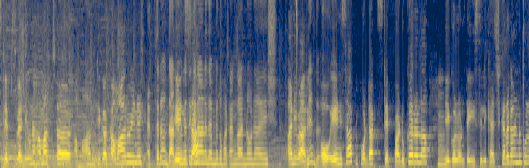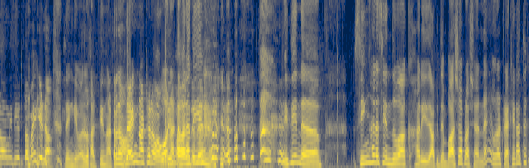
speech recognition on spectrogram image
ස්ටෙප්ස් වැඩි වුණාමත් අමාරුයි. ටිකක් අමාරුයිනේ. ඇත්තටම ඒ දන්න නැති නිසා- කෙනානේ දැන් මේක පටන් ගන්න ඕනේ ආයේෂ් අනිවාර්යෙන්. නේද? ඔව් ඒ නිසා අපි පොඩ්ඩක් ස්ටෙප් අඩු කරලා ඒගොල්ලොන්ට ඊසිලි කැච් කරගන්න පුළුවන් විදියට තමයි ගෙනාවේ. දැන් ගෙවල් වල කට්ටිය නටනවා දැන් නටනවා ඕ නටවලා ඉතින් සිංහල සින්දුවක් හරි අපි දැන් භාෂා ප්‍රශ්න නැහැ. උනා ට්‍රැක් එකත් එක.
